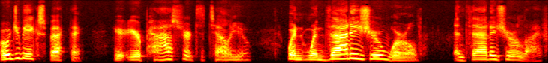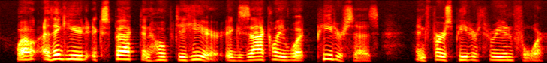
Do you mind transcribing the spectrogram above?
What would you be expecting? Your, your pastor to tell you when, when that is your world and that is your life, well, I think you'd expect and hope to hear exactly what Peter says in 1 Peter 3 and 4.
